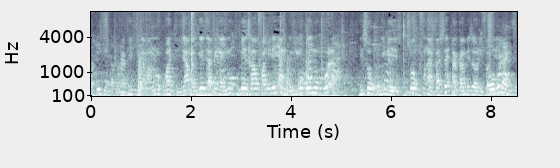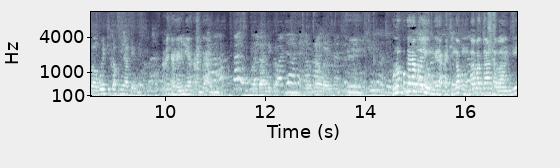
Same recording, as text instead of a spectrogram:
wakiikinga mama natikira manona okuba nti nina amagezi ate nga nina okubeezaawo famire yange nyokwena okukola nsobola okufuna akasente akambezawo ni famire obuvunanyizibwa bwetika ku myaka emeka aleka nga abiri notandika bonna nga Eh, buno bugenda bweyongera kati nga buno bwa baganda bange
